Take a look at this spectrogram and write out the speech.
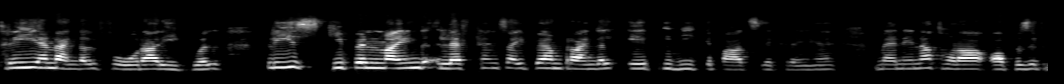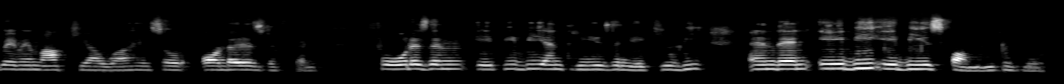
three and angle four are equal. Please keep in mind left hand side पे हम triangle APB के parts लिख रहे हैं. मैंने ना थोड़ा opposite way में mark किया हुआ है. So order is different. 4 is in APB and 3 is in AQB. And then AB, AB is common to both.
